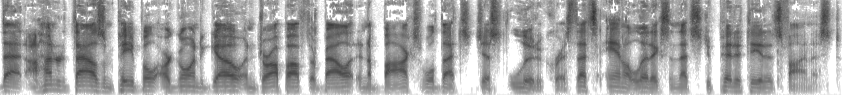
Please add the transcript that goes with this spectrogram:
that 100,000 people are going to go and drop off their ballot in a box, well, that's just ludicrous. That's analytics and that's stupidity at its finest.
